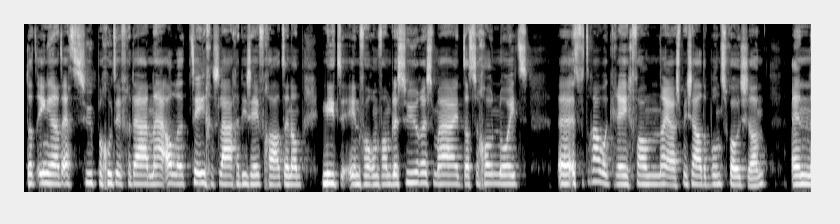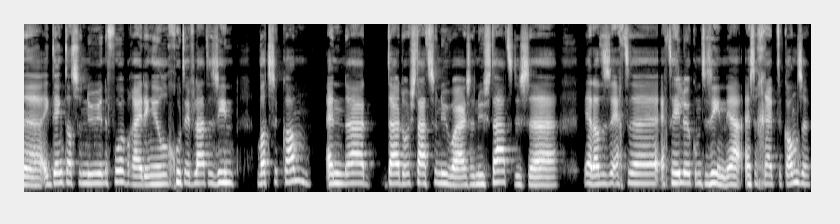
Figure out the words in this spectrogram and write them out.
dat Inge het echt super goed heeft gedaan na alle tegenslagen die ze heeft gehad. En dan niet in vorm van blessures, maar dat ze gewoon nooit uh, het vertrouwen kreeg van, nou ja, speciaal de bondscoach dan. En ik denk dat ze nu in de voorbereiding heel goed heeft laten zien wat ze kan. En daardoor staat ze nu waar ze nu staat. Dus ja, dat is echt, echt heel leuk om te zien. Ja. En ze grijpt de kansen.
